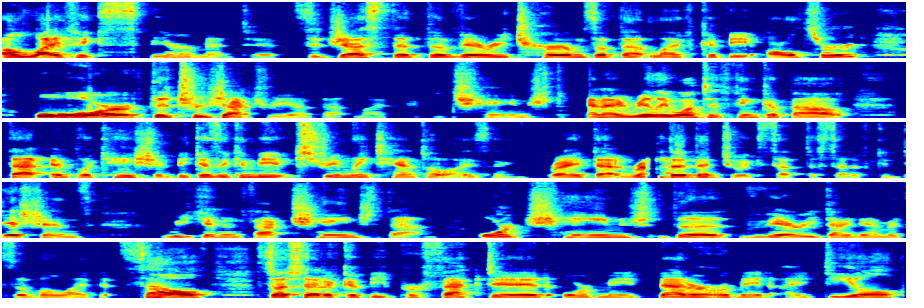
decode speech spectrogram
a life experimented suggests that the very terms of that life could be altered or the trajectory of that life could changed. And I really want to think about that implication because it can be extremely tantalizing, right? That rather than to accept a set of conditions, we can in fact change them or change the very dynamics of a life itself such that it could be perfected or made better or made ideal.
